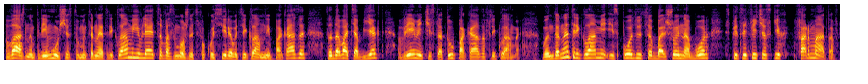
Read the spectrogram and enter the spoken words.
важным преимуществом интернет-рекламы является возможность фокусировать рекламные показы, задавать объект, время, частоту показов рекламы. В интернет-рекламе используется большой набор специфических форматов,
